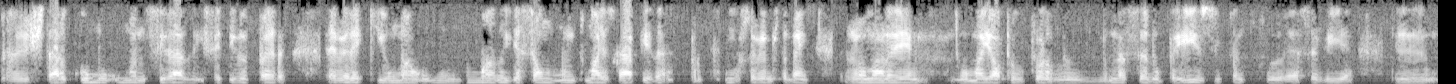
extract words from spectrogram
registrar como uma necessidade efetiva para haver aqui uma, uma ligação muito mais rápida, porque, como sabemos também, o Mar é o maior produtor de, de maçã do país e, portanto, essa via eh,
